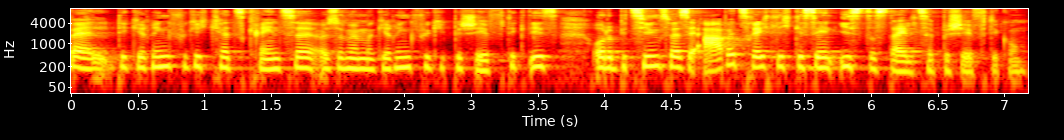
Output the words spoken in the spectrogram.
weil die Geringfügigkeitsgrenze, also wenn man geringfügig beschäftigt ist oder beziehungsweise arbeitsrechtlich gesehen ist das Teilzeitbeschäftigung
